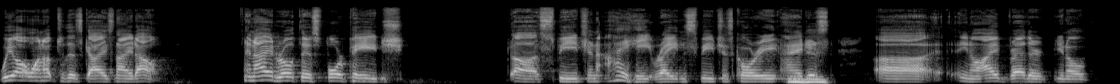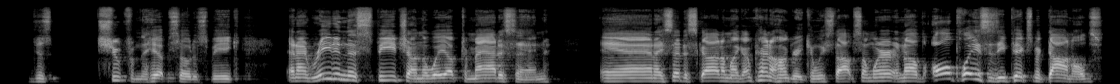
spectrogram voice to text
we all went up to this guy's night out and I had wrote this four page uh, speech, and I hate writing speeches, Corey. Mm-hmm. I just, uh, you know, I'd rather, you know, just shoot from the hip, so to speak. And I'm reading this speech on the way up to Madison. And I said to Scott, I'm like, I'm kind of hungry. Can we stop somewhere? And of all places, he picks McDonald's.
